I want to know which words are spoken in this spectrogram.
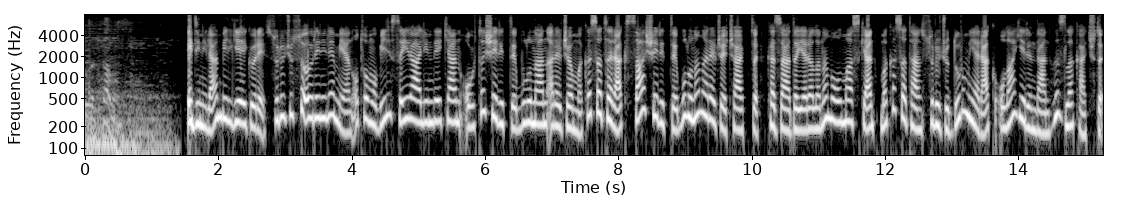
Aldık tamam. Edinilen bilgiye göre sürücüsü öğrenilemeyen otomobil seyir halindeyken orta şeritte bulunan araca makas atarak sağ şeritte bulunan araca çarptı. Kazada yaralanan olmazken makas atan sürücü durmayarak olay yerinden hızla kaçtı.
